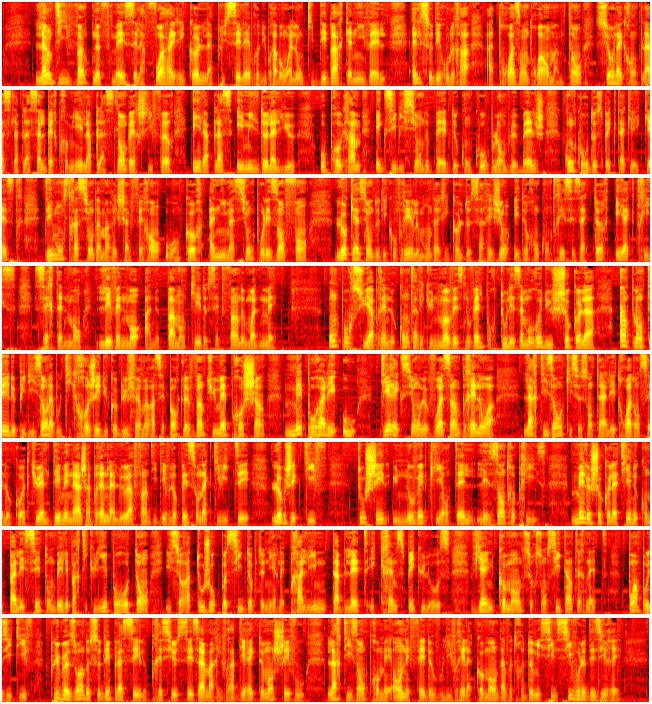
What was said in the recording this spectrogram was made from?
Lundi 29 mai, c'est la foire agricole la plus célèbre du Brabant Wallon qui débarque à Nivelles. Elle se déroulera à trois endroits en même temps, sur la Grand Place, la place Albert Ier, la place Lambert Schiffer et la place Émile Delalieu. Au programme, exhibition de bêtes, de concours blanc-bleu belge, concours de spectacles équestres, démonstration d'un maréchal ferrant ou encore animation pour les enfants. L'occasion de découvrir le monde agricole de sa région et de rencontrer ses acteurs et actrices. Certainement l'événement à ne pas manquer de cette fin de mois de mai. On poursuit à Braine-le-Comte avec une mauvaise nouvelle pour tous les amoureux du chocolat. Implantée depuis 10 ans, la boutique Roger du Cobu fermera ses portes le 28 mai prochain. Mais pour aller où? Direction le voisin brennois. L'artisan qui se sentait à l'étroit dans ses locaux actuels déménage à Braine-l'Alleud afin d'y développer son activité. L'objectif? Toucher une nouvelle clientèle, les entreprises. Mais le chocolatier ne compte pas laisser tomber les particuliers pour autant. Il sera toujours possible d'obtenir les pralines, tablettes et crèmes spéculoos via une commande sur son site internet. Point positif, plus besoin de se déplacer, le précieux sésame arrivera directement chez vous. L'artisan promet en effet de vous livrer la commande à votre domicile si vous le désirez.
